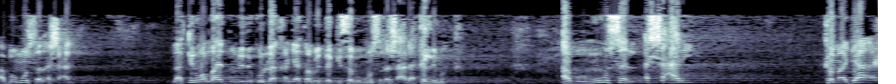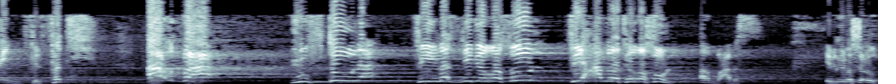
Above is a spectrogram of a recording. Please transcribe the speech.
أبو موسى الأشعري. لكن والله الدنيا دي كلها كان جاتها بتدقس أبو موسى الأشعري أكلمك. أبو موسى الأشعري كما جاء عند في الفتح أربعة يفتون في مسجد الرسول في حضرة الرسول. أربعة بس. ابن مسعود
